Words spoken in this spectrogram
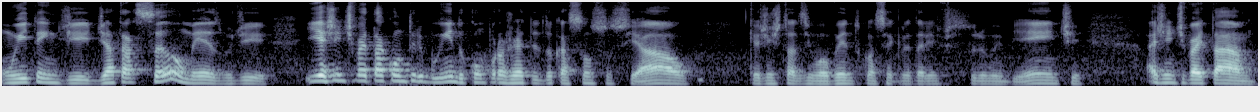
um- um item de, de atração mesmo. De, e a gente vai estar contribuindo com o projeto de educação social que a gente está desenvolvendo com a Secretaria de Infraestrutura e Meio Ambiente. A gente vai estar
